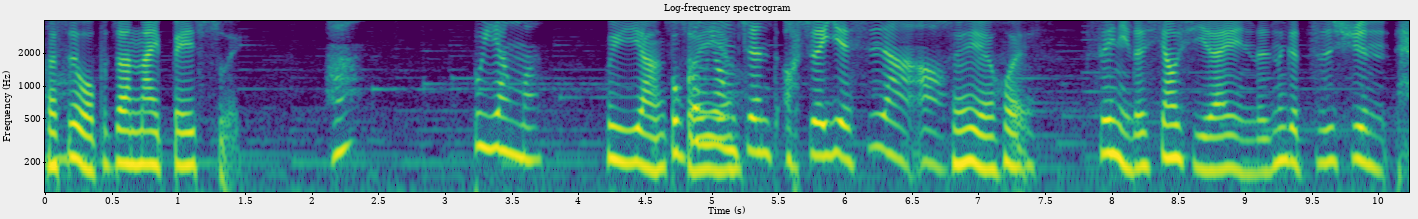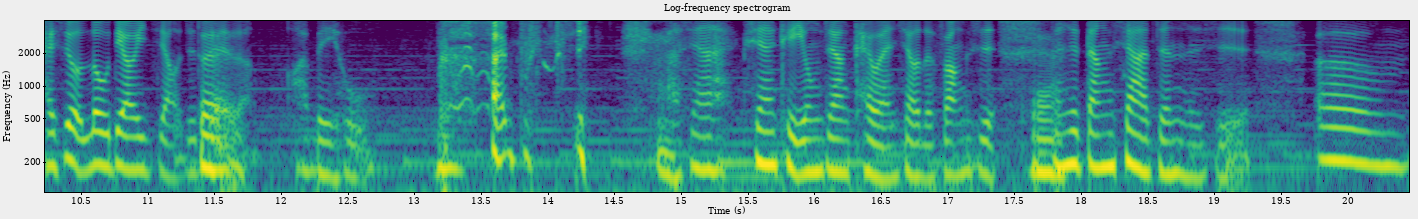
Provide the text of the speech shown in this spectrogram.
可是我不知道那一杯水啊，不一样吗？不一样，不共用针哦，水也是啊啊，水也会。所以你的消息来源的那个资讯还是有漏掉一角就对了。阿北湖还不行啊！现在现在可以用这样开玩笑的方式，但是当下真的是。嗯，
